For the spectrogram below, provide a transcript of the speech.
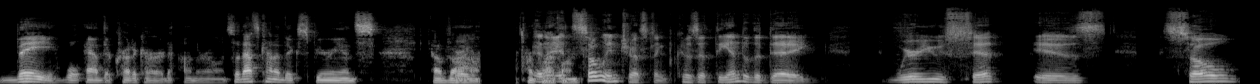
they will add their credit card on their own. So that's kind of the experience of right. uh, our and platform. It's so interesting because at the end of the day, where you sit is so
